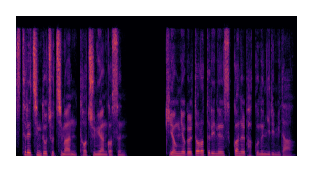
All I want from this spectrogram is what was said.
스트레칭도 좋지만 더 중요한 것은 기억력을 떨어뜨리는 습관을 바꾸는 일입니다.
